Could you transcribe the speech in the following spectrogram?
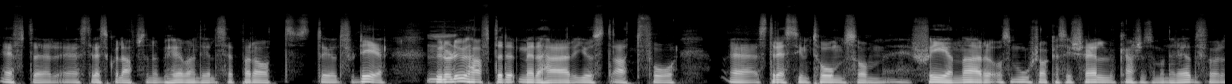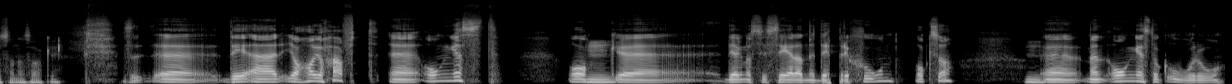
efter eh, stresskollapsen och behöva en del separat stöd för det. Mm. Hur har du haft det med det här just att få eh, stresssymptom som skenar och som orsakar sig själv, kanske som man är rädd för och sådana saker? Eh, det är, jag har ju haft eh, ångest och mm. eh, diagnostiserad med depression också. Mm. Eh, men ångest och oro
